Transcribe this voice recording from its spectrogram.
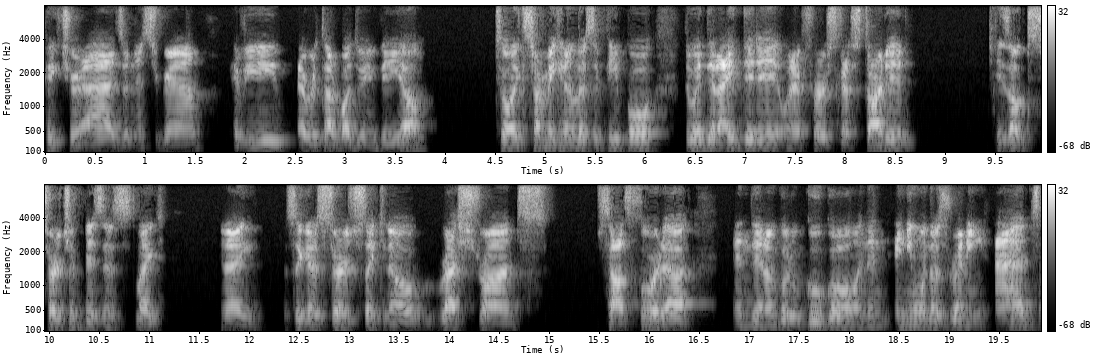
picture ads on Instagram. Have you ever thought about doing video? So like start making a list of people. The way that I did it when I first got started is I'll search a business like, you know, it's like I search like, you know, restaurants, South Florida, and then I'll go to Google and then anyone that's running ads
